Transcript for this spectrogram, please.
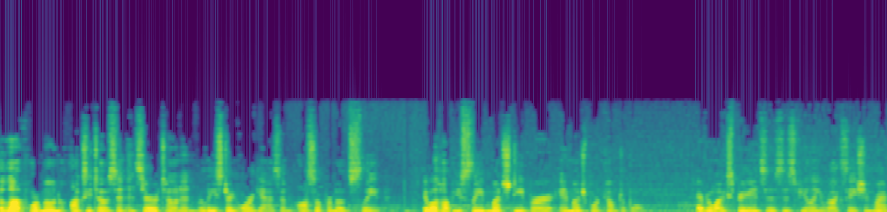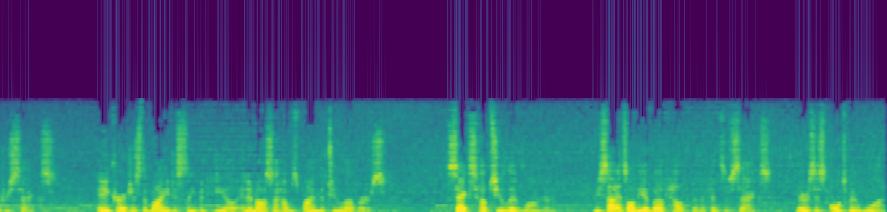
The love hormone oxytocin and serotonin released during orgasm also promotes sleep. It will help you sleep much deeper and much more comfortable. Everyone experiences this feeling of relaxation right after sex. It encourages the body to sleep and heal, and it also helps bind the two lovers. Sex helps you live longer. Besides all the above health benefits of sex, there is this ultimate one.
